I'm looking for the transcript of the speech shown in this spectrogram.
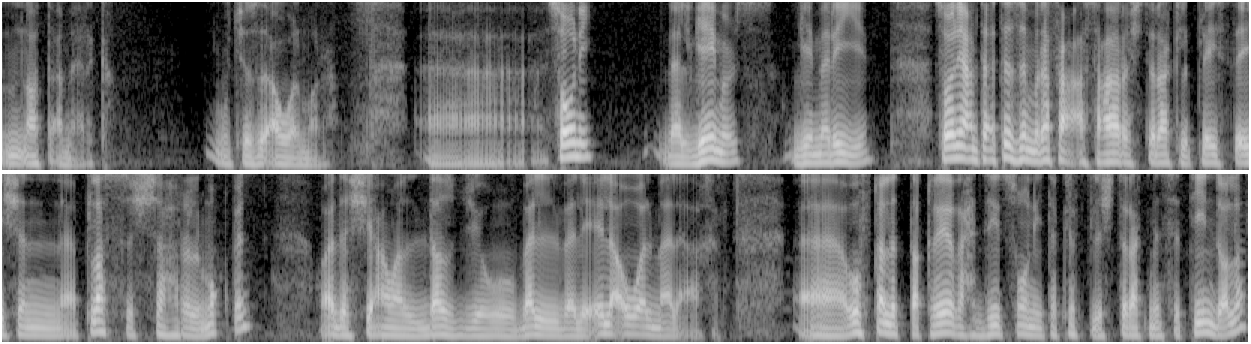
not أمريكا which is أول مرة. سوني لل gamers جيمريه سوني عم تعتزم رفع أسعار اشتراك ال PlayStation Plus الشهر المقبل وهذا الشيء عمل ضجة وبلبلة إلى أول ما لاخر آه وفقا للتقرير رح تزيد سوني تكلفة الاشتراك من 60 دولار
